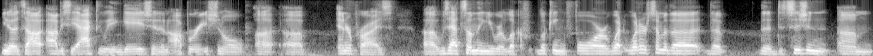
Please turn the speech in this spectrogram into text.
you know it's obviously actively engaged in an operational uh, uh, enterprise. Uh, was that something you were look looking for? What what are some of the the the decision um,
